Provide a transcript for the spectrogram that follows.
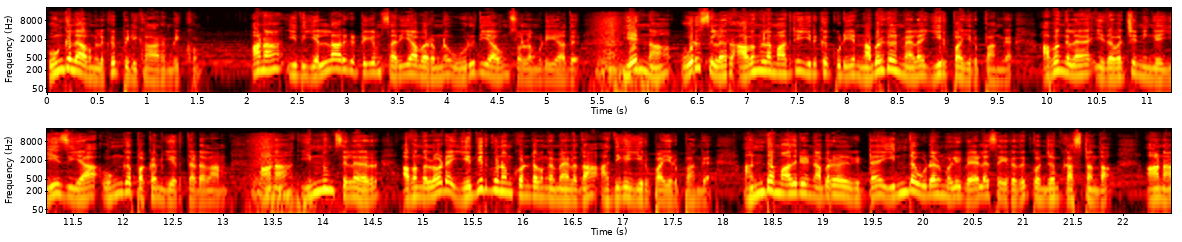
உங்களை அவங்களுக்கு பிடிக்க ஆரம்பிக்கும். ஆனா இது எல்லார்கிட்டையும் சரியா வரும்னு உறுதியாகவும் சொல்ல முடியாது. ஏன்னா ஒரு சிலர் அவங்கள மாதிரி இருக்கக்கூடிய நபர்கள் மேல ஈர்ப்பா இருப்பாங்க. அவங்கள இதை வச்சு நீங்க ஈஸியா உங்க பக்கம் ஈர்த்தடலாம் ஆனா இன்னும் சிலர் அவங்களோட எதிர்குணம் கொண்டவங்க மேலே தான் அதிக ஈர்ப்பா இருப்பாங்க. அந்த மாதிரி நபர்கள்கிட்ட இந்த உடல் மொழி வேலை செய்யறது கொஞ்சம் கஷ்டம்தான். ஆனா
